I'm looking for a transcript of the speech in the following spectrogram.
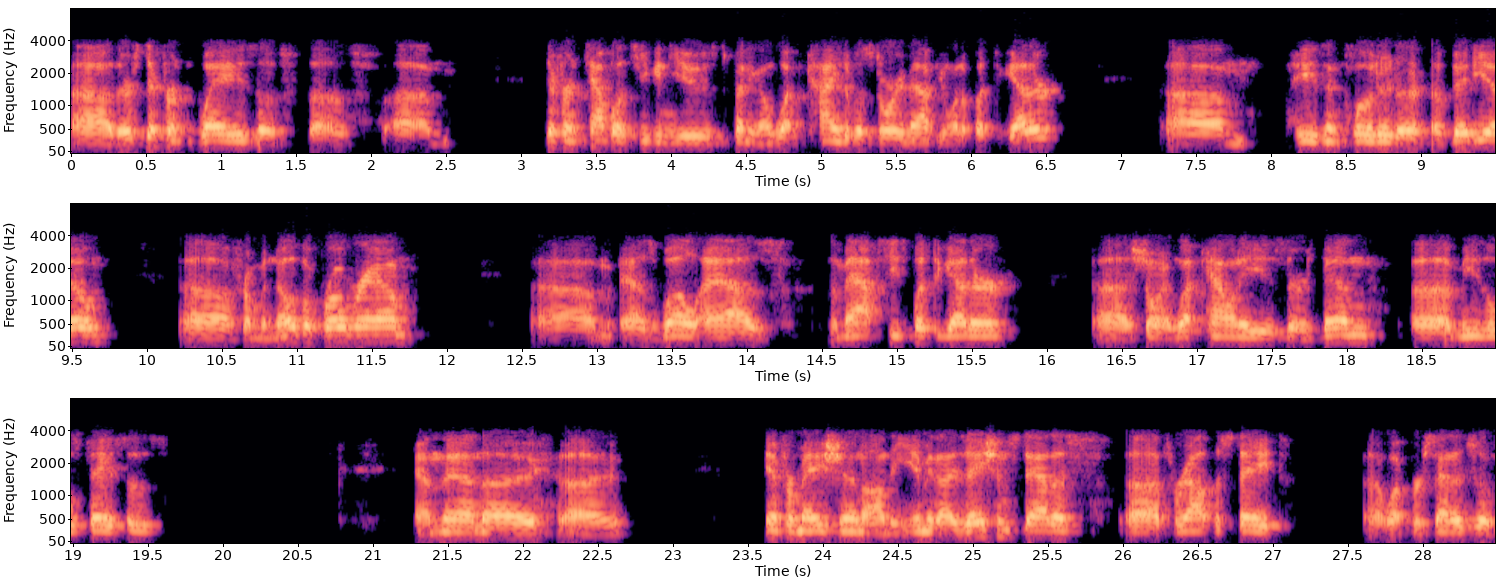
Uh, there's different ways of, of um, different templates you can use depending on what kind of a story map you want to put together. Um, he's included a, a video uh, from a NOVA program um, as well as the maps he's put together uh, showing what counties there's been uh, measles cases. And then uh, uh information on the immunization status uh, throughout the state, what percentage of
